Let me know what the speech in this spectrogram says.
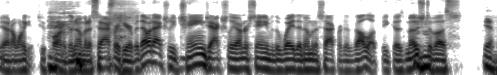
I don't want to get too far into the nomina sacra here, but that would actually change actually understanding of the way the nomina sacra developed, because most mm-hmm. of us yeah.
